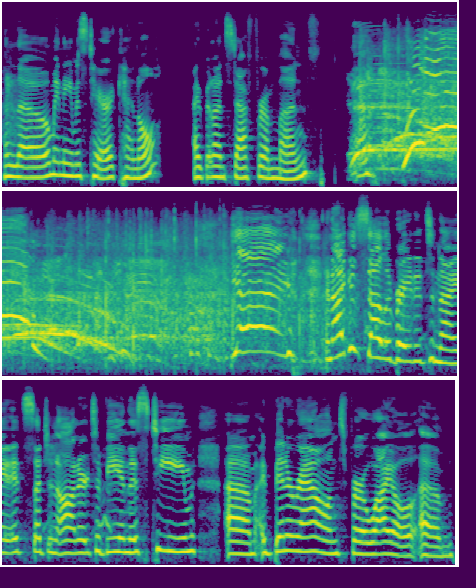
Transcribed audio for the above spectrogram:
Hello, my name is Tara Kennel. I've been on staff for a month. Yeah. and I get celebrated tonight. It's such an honor to be in this team. Um, I've been around for a while, um,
